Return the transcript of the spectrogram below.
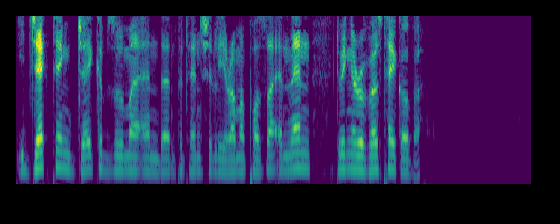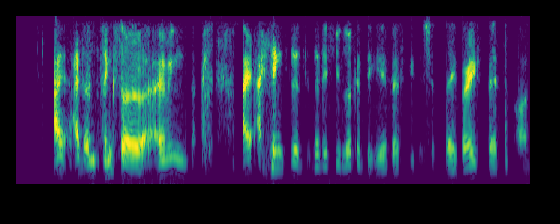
ejecting Jacob Zuma and, and potentially Ramaphosa and then doing a reverse takeover I, I don't think so. I mean, I, I think that, that if you look at the EFF leadership, they're very set on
